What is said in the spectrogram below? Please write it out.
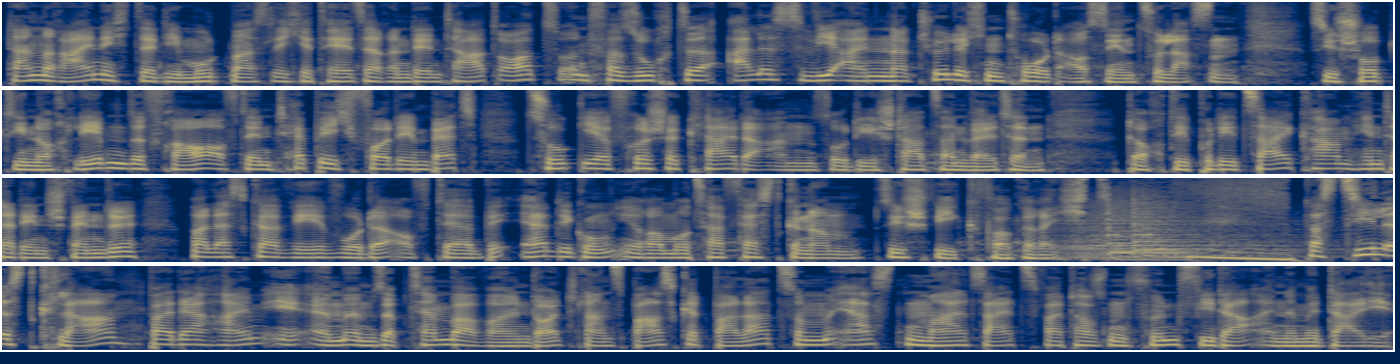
dann reinigte die mutmaßliche Täterin den Tatort und versuchte, alles wie einen natürlichen Tod aussehen zu lassen. Sie schob die noch lebende Frau auf den Teppich vor dem Bett, zog ihr frische Kleider an, so die Staatsanwältin. Doch die Polizei kam hinter den Schwindel, Valeska W. wurde auf der Beerdigung ihrer Mutter festgenommen. Sie schwieg vor Gericht. Das Ziel ist klar. Bei der Heim-EM im September wollen Deutschlands Basketballer zum ersten Mal seit 2005 wieder eine Medaille.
